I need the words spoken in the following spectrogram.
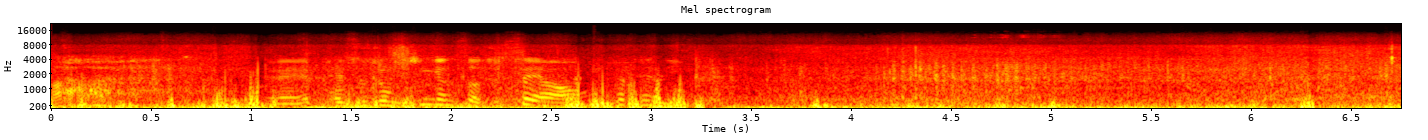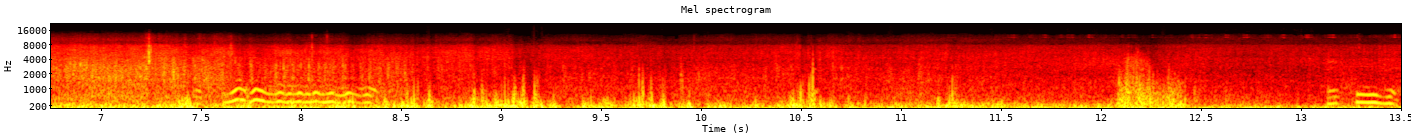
아, 네, 배수 좀 후후.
